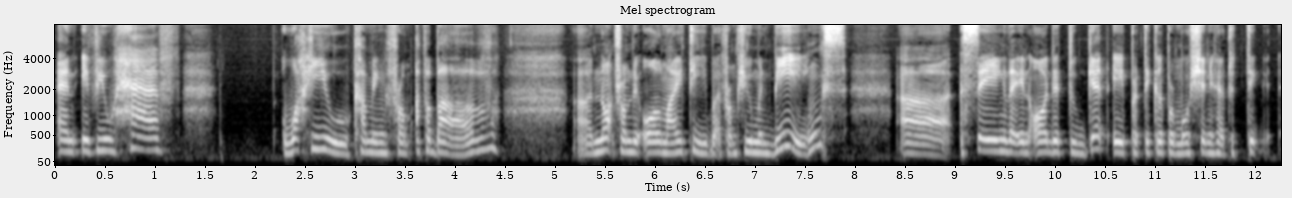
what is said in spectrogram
And if you have wahyu coming from up above, uh, not from the Almighty, but from human beings, uh, saying that in order to get a particular promotion, you have to tick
